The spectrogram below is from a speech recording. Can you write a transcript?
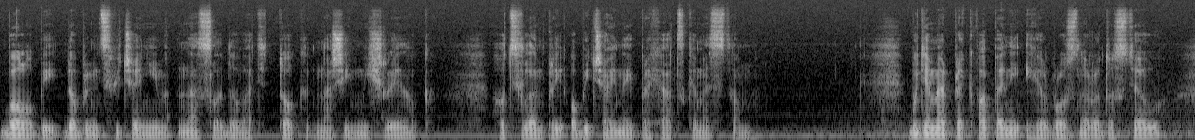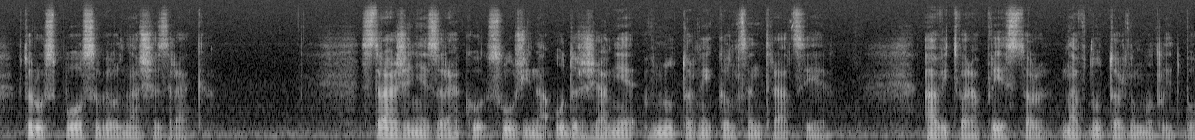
Bolo by dobrým cvičením nasledovať tok našich myšlienok, hoci len pri obyčajnej prechádzke mestom. Budeme prekvapení ich rôznorodosťou, ktorú spôsobil náš zrak. Stráženie zraku slúži na udržanie vnútornej koncentrácie a vytvára priestor na vnútornú modlitbu.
